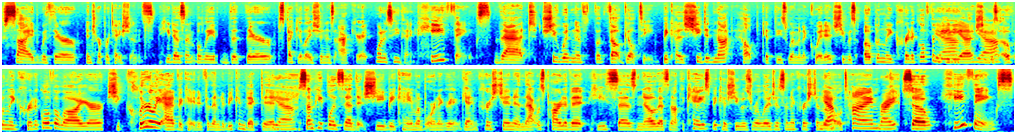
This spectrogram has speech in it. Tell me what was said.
side with their interpretations. He doesn't believe that their speculation is accurate. What does he think? He thinks that she wouldn't have felt guilty because she did not help get these women acquitted. She was openly critical of the Yeah, media. She yeah. was openly critical of the lawyer. She clearly advocated for them to be convicted. Yeah. Some people had said that she became a born again Christian and that was part of it. He says no, that's not the case because she was religious religious and a Christian Yeah. the whole time. Right. So he thinks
